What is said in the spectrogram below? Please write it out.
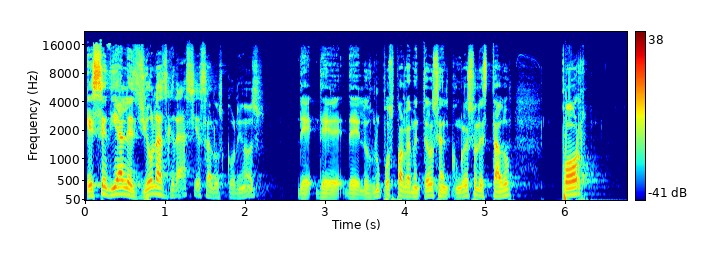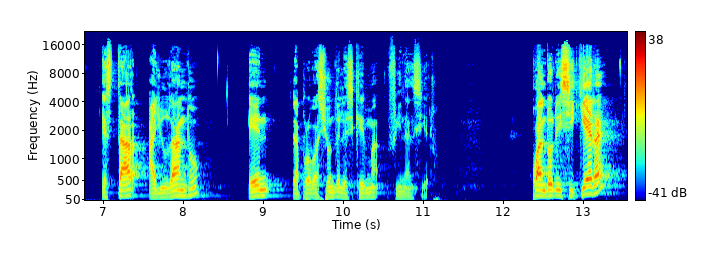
ese día les dio las gracias a los coordinadores de, los grupos parlamentarios en el Congreso del Estado por estar ayudando en la aprobación del esquema financiero. Cuando ni siquiera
